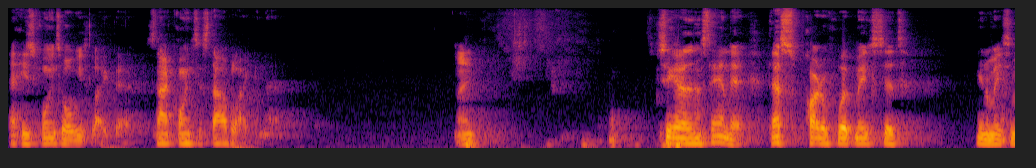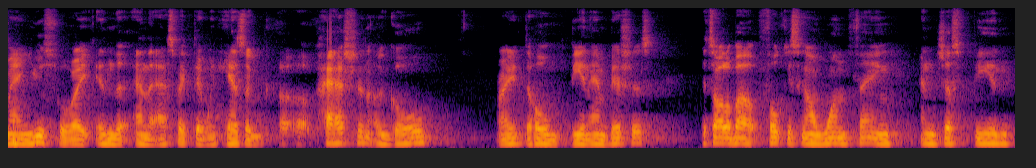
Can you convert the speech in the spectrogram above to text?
And he's going to always like that. He's not going to stop liking that. Right? So you gotta understand that. That's part of what makes it, you know, makes a man useful, right? In the and the aspect that when he has a, a passion, a goal, right? The whole being ambitious, it's all about focusing on one thing and just being,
